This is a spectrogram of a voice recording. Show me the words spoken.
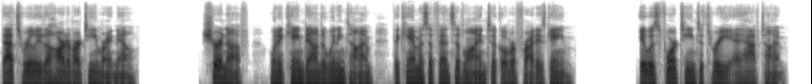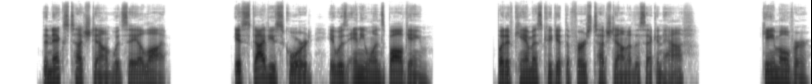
That's really the heart of our team right now. Sure enough, when it came down to winning time, the Camas offensive line took over Friday's game. It was 14 to 3 at halftime. The next touchdown would say a lot. If Skyview scored, it was anyone's ball game. But if Camas could get the first touchdown of the second half? Game over.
